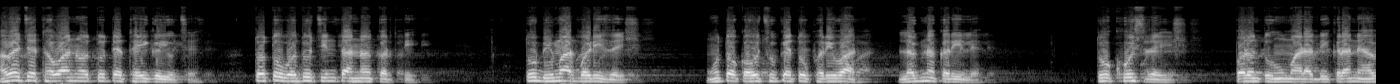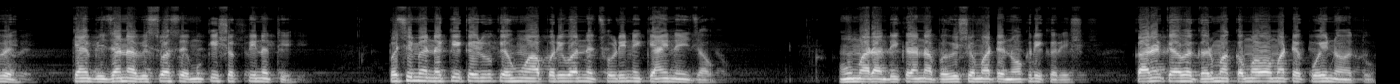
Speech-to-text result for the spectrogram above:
હવે જે થવાનું હતું તે થઈ ગયું છે. તો તું વધુ ચિંતા ન કરતી. તું બીમાર પડી જઈશ. હું તો કહું છું કે તું ફરીવાર લગ્ન કરી લે. તું ખુશ રહીશ. પરંતુ હું મારા દીકરાને હવે ક્યાંય બીજાના વિશ્વાસે મૂકી શકતી નથી. પછી મેં નક્કી કર્યું કે હું આ પરિવારને છોડીને ક્યાંય નહીં જાઉં. હું મારા દીકરાના ભવિષ્ય માટે નોકરી કરીશ, કારણ કે હવે ઘરમાં કમાવા માટે કોઈ ન હતું.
